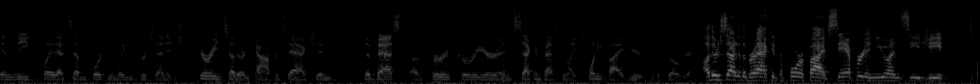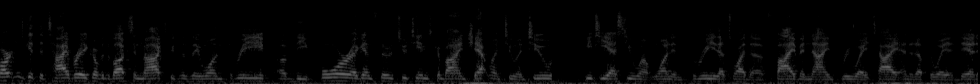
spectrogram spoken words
in league play. That 7-14 winning percentage during Southern Conference action, the best of her career and second best in like 25 years for the program. Other side of the bracket, the 4-5, Samford and UNCG. Spartans get the tiebreak over the Bucks and Mocs because they won three of the four against those two teams combined. Chat went two and two. ETSU went one and three. That's why the five and nine three-way tie ended up the way it did.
